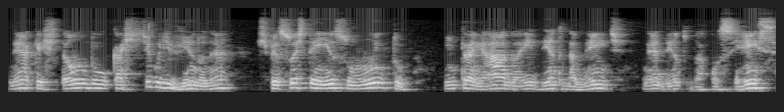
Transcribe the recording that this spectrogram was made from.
né, a questão do castigo divino, né? As pessoas têm isso muito entranhado aí dentro da mente, né, dentro da consciência,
